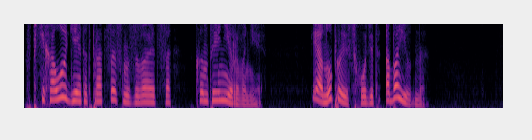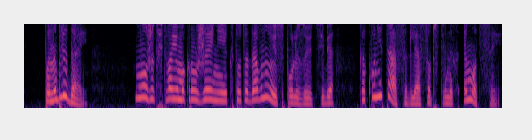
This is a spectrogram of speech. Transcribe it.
В психологии этот процесс называется контейнирование, и оно происходит обоюдно. Понаблюдай. Может, в твоем окружении кто-то давно использует тебя как унитаз для собственных эмоций.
